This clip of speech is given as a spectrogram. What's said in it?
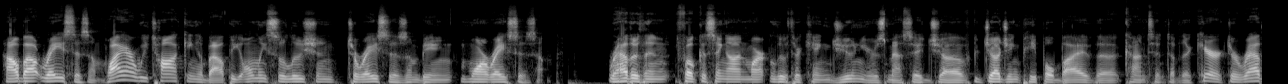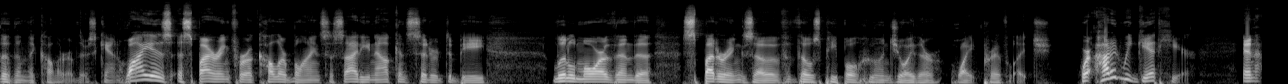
How about racism? Why are we talking about the only solution to racism being more racism? Rather than focusing on Martin Luther King Jr.'s message of judging people by the content of their character rather than the color of their skin. Why is aspiring for a colorblind society now considered to be little more than the sputterings of those people who enjoy their white privilege? Where, how did we get here? And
